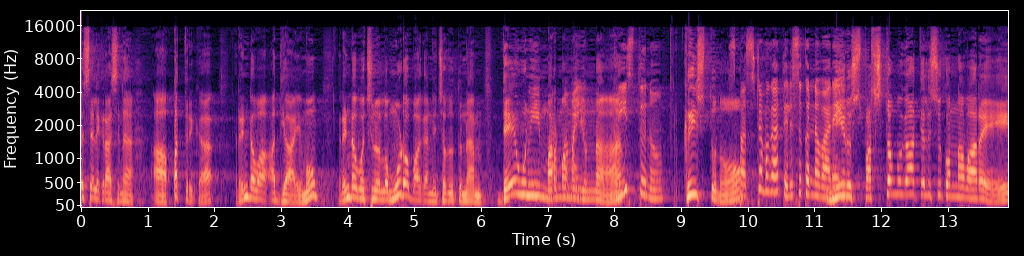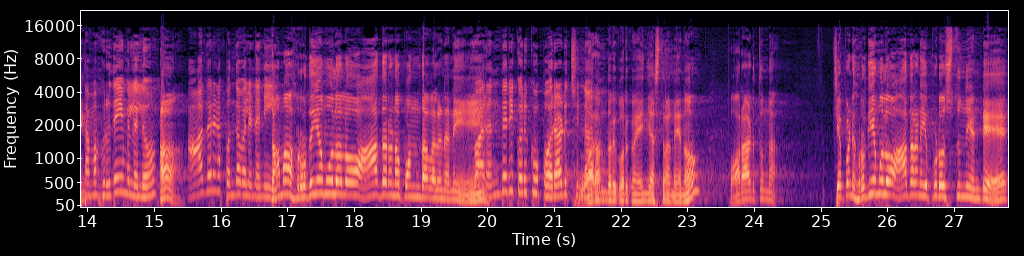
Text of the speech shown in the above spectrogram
కొలస్సీలకు రాసిన ఆ పత్రిక రెండవ అధ్యాయము రెండవ వచనంలో మూడో భాగాన్ని చదువుతున్నాం. దేవుని మర్మమై ఉన్న క్రీస్తును క్రీస్తును స్పష్టముగా తెలుసుకున్న వారే. మీరు స్పష్టముగా తెలుసుకున్న వారే. తమ హృదయములలో ఆదరణ పొందవలెనని. తమ హృదయములలో ఆదరణ పొందవలనని. వారందరి కొరకు పోరాడుచున్నారు వారందరి కొరకు ఏం చేస్తున్నా నేను? పోరాడుతున్నా. చెప్పండి హృదయములో ఆదరణ ఎప్పుడు వస్తుంది అంటే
